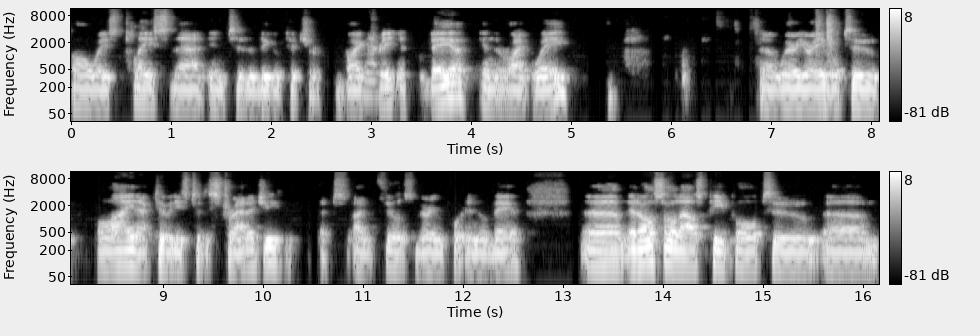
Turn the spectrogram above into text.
always place that into the bigger picture by yeah. creating Obeya in the right way, uh, where you're able to align activities to the strategy that's I feel it's very important in Obeya. Uh, it also allows people to um,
